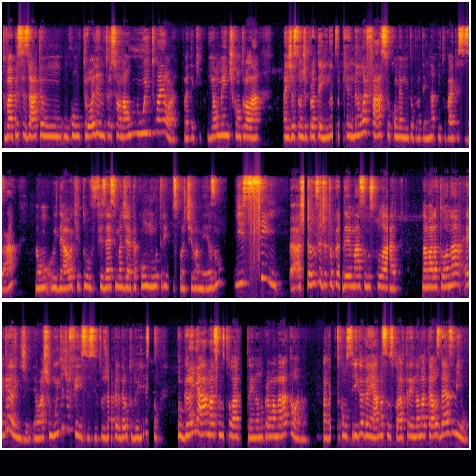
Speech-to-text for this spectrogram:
tu vai precisar ter um, um controle nutricional muito maior. Vai ter que realmente controlar a ingestão de proteínas, porque não é fácil comer muita proteína e tu vai precisar. Então, o ideal é que tu fizesse uma dieta com nutri esportiva mesmo. E sim, a chance de tu perder massa muscular na maratona é grande. Eu acho muito difícil, se tu já perdeu tudo isso, tu ganhar massa muscular treinando para uma maratona. Talvez tu consiga ganhar massa muscular treinando até os 10 mil,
